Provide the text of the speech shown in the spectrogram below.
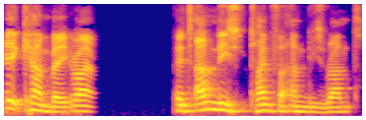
It can be right. It's Andy's time for Andy's rant.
